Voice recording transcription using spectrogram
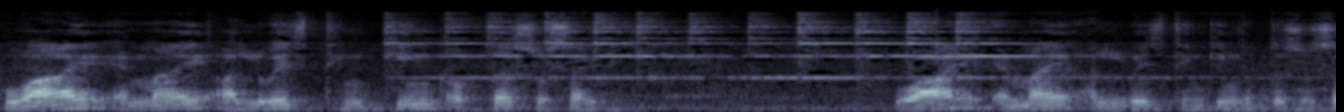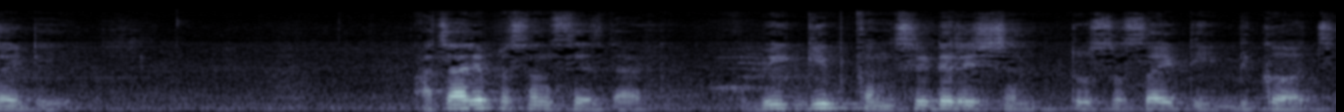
why am I always thinking of the society? Why am I always thinking of the society? Acharya Prashant says that we give consideration to society because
